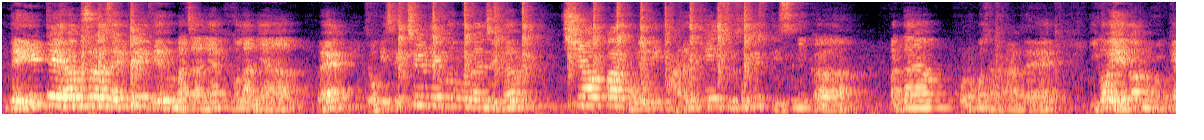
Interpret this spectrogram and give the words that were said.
근데 1대1 함수라서 1대1 대응은 맞지 않냐? 그건 아니야. 왜? 여기 색칠된 부분은 지금 취업과 공연이 다른 케이스로 생길 수도 있으니까. 맞나요? 그런 거 잘 봐야 돼. 이거 예도 한번 볼게.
